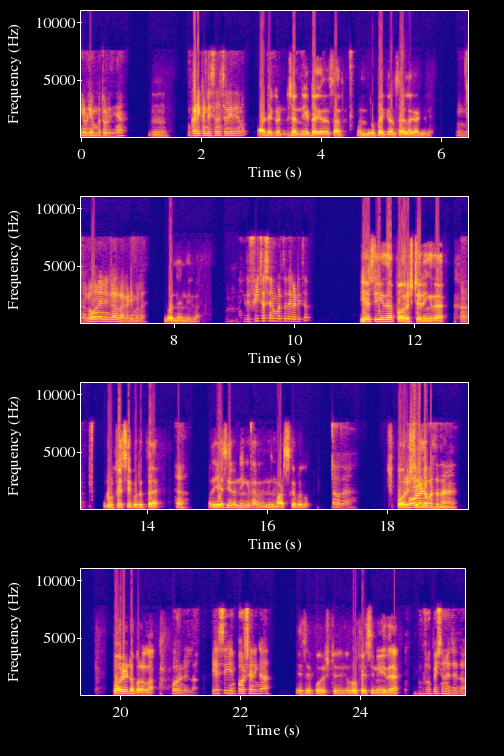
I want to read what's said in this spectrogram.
ಎರಡು ಎಂಬತ್ತು ಹೊಡಿದ್ಯಾ? ಹ್ಮ್. ಗಾಡಿ ಕಂಡೀಷನ್ ಚೆನ್ನಾಗಿದೆಯಾ ಗಾಡಿ ಕಂಡೀಷನ್ ನೀಟ್ ಆಗಿದೆ ಸರ್ ಒಂದ್ ರೂಪಾಯಿ ಕೆಲಸ ಇಲ್ಲ ಗಾಡಿಲಿ. ಹ್ಮ್ ಲೋನ್ ಏನಿಲ್ಲ ಅಲ್ಲ ಗಾಡಿ ಮೇಲೆ? ಲೋನ್ ಏನಿಲ್ಲ. ಇದು ಫೀಚರ್ಸ್ ಏನ್ ಬರ್ತದೆ ಗಾಡಿದು? ಎ ಸಿ ಇದೆ ಪವರ್ ಸ್ಟೇರಿಂಗ್ ಇದೆ. ಹಾ. ರೂಫ್ ಎ ಸಿ ಬರುತ್ತೆ. ಹಾ. ಅದು ಎ ಸಿ ರನ್ನಿಂಗ್ ಇಲ್ಲ ರನ್ನಿಂಗ್ ಮಾಡಿಸ್ಕೋಬೇಕು. ಹೌದಾ? ಪವರ್ ವಿಂಡೋ ಬರ್ತದಾ? ಪವರ್ ವಿಂಡೋ ಬರಲ್ಲ. ಪವರ್ ವಿಂಡೋ ಇಲ್ಲ. ಎ ಸಿ ಪವರ್ ಸ್ಟೇರಿಂಗಾ A C power steering roof A ಸಿನೂ ಇದೆ. ರೂಪೇಶನ್ ಇದೆ ಇದು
